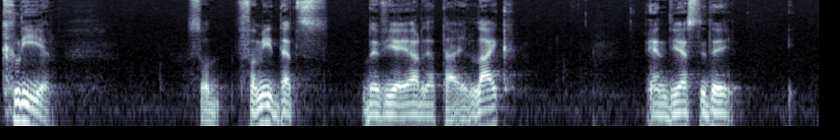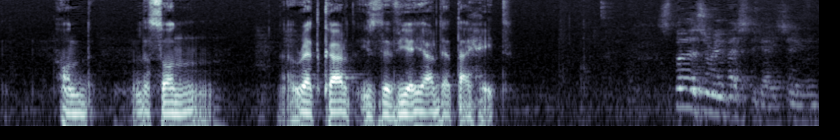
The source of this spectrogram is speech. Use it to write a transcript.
clear. So for me, that's the VAR that I like. And yesterday, on the Son uh, red card, is the VAR that I hate. Spurs are investigating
